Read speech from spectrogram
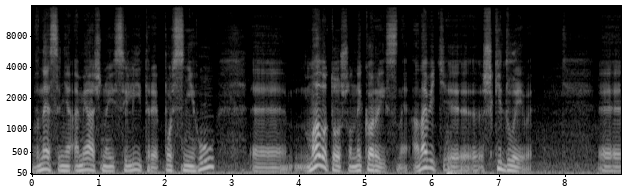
внесення аміачної селітри по снігу мало того, що не корисне, а навіть е, шкідливе. Е,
